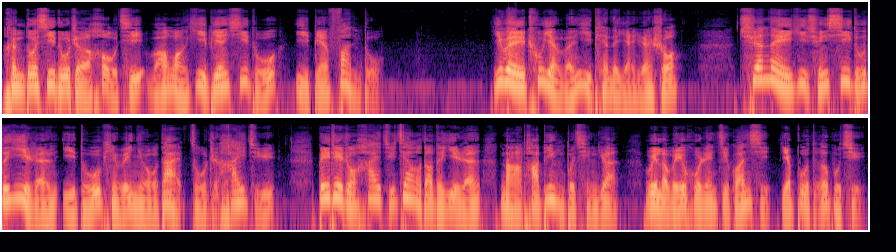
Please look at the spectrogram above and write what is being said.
很多吸毒者后期往往一边吸毒一边贩毒。一位出演文艺片的演员说。圈内一群吸毒的艺人以毒品为纽带组织嗨局，被这种嗨局叫到的艺人，哪怕并不情愿，为了维护人际关系，也不得不去。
